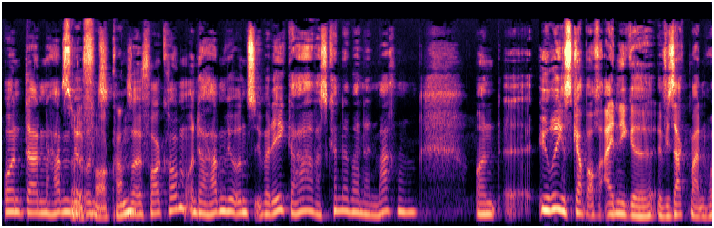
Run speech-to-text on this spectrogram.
und dann haben Soll wir uns vorkommen. soll vorkommen und da haben wir uns überlegt, ah, was könnte man denn machen? Und äh, übrigens gab auch einige, wie sagt man,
